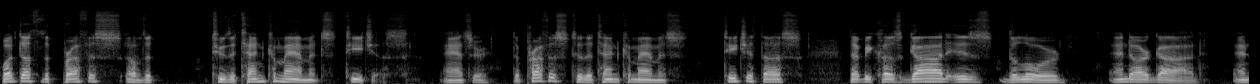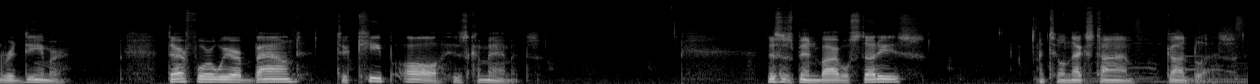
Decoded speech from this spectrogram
What doth the preface of the to the 10 commandments teach us? Answer: The preface to the 10 commandments teacheth us that because God is the Lord and our God and Redeemer, Therefore, we are bound to keep all his commandments. This has been Bible Studies. Until next time, God bless.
